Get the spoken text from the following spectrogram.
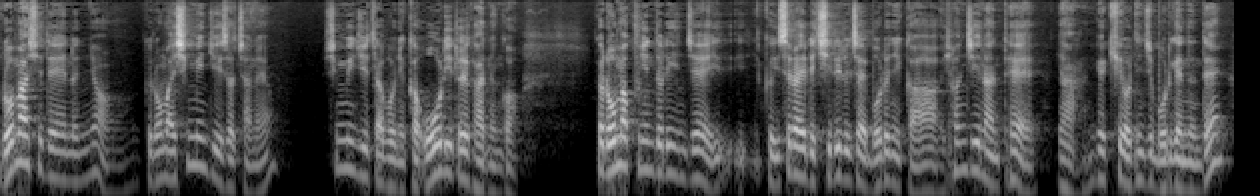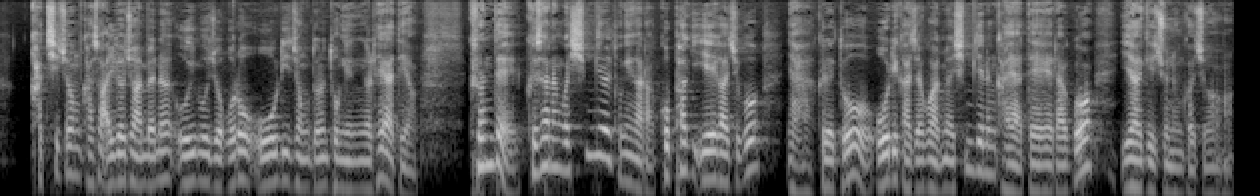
로마 시대에는요, 그 로마 식민지 있었잖아요. 식민지 있다 보니까 오리를 가는 거. 그 로마 군인들이 이제 그 이스라엘의 지리를 잘 모르니까 현지인한테 야, 이게 길 어딘지 모르겠는데 같이 좀 가서 알려줘 하면은 의무적으로 오리 정도는 동행을 해야 돼요. 그런데 그 사람과 심리를 동행하라. 곱하기 2 해가지고, 야, 그래도 오리 가자고 하면 심리는 가야 돼. 라고 이야기해 주는 거죠.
